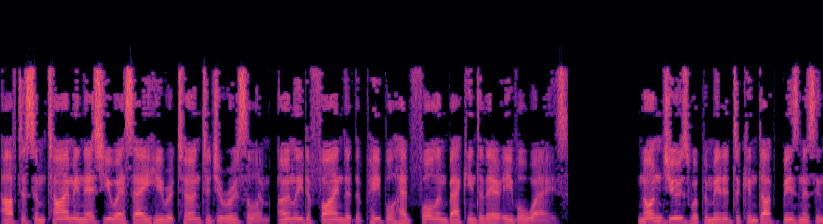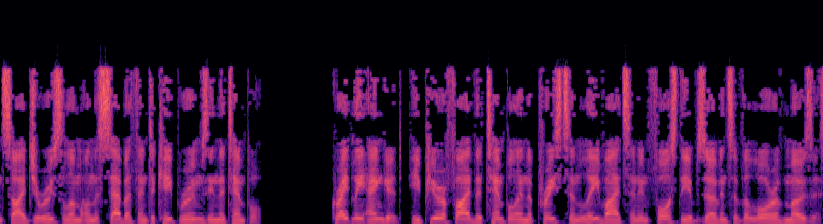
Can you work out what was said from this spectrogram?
After some time in Susa he returned to Jerusalem, only to find that the people had fallen back into their evil ways. Non-Jews were permitted to conduct business inside Jerusalem on the Sabbath and to keep rooms in the temple. Greatly angered, he purified the temple and the priests and Levites and enforced the observance of the law of Moses.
